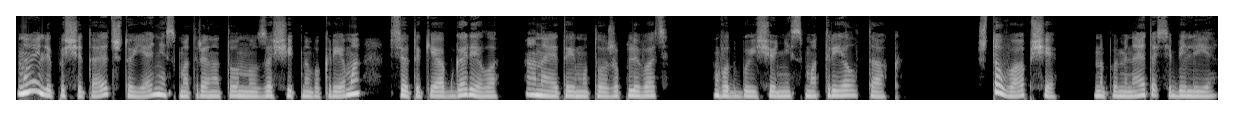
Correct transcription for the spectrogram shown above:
Ну или посчитает, что я, несмотря на тонну защитного крема, все таки обгорела. А на это ему тоже плевать. Вот бы еще не смотрел так. «Что вообще?» — напоминает о себе Лия.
